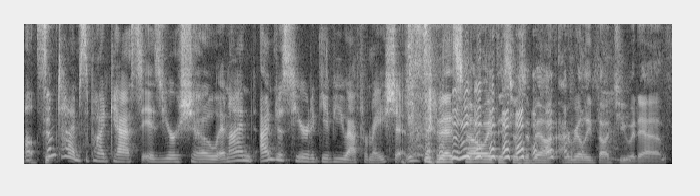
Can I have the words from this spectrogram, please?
uh, sometimes the podcast is your show and I'm I'm just here to give you affirmations. That's not what this was about. I really thought you would have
